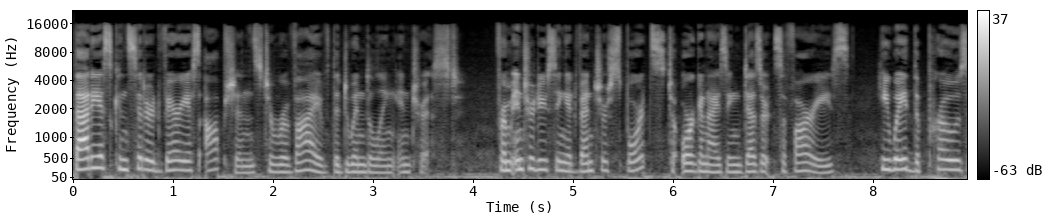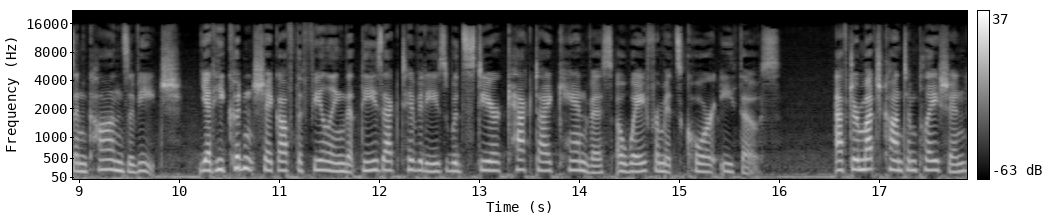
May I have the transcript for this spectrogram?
Thaddeus considered various options to revive the dwindling interest. From introducing adventure sports to organizing desert safaris, he weighed the pros and cons of each, yet he couldn't shake off the feeling that these activities would steer Cacti Canvas away from its core ethos. After much contemplation,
